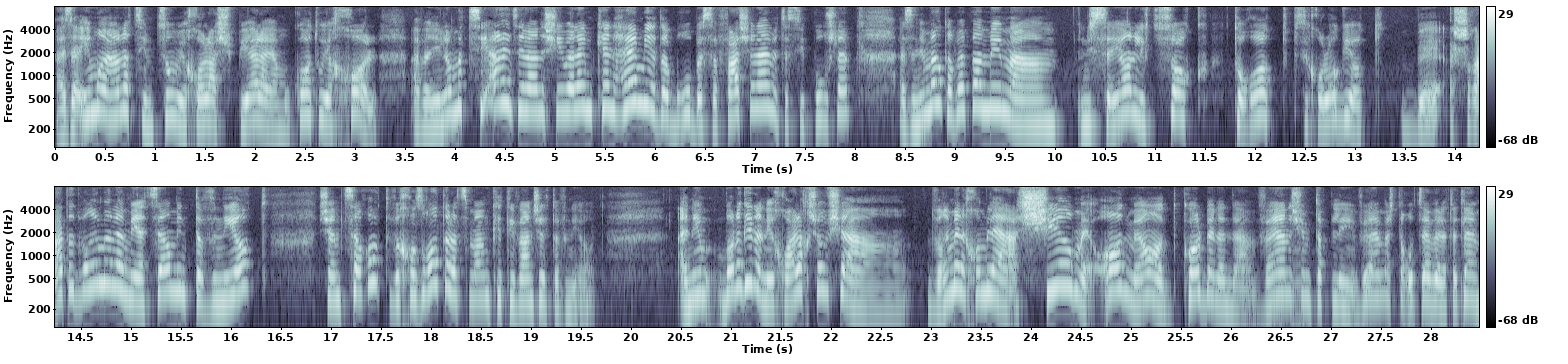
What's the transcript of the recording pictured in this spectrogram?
אז האם רעיון הצמצום יכול להשפיע עליי עמוקות? הוא יכול, אבל אני לא מציעה את זה לאנשים, אלא אם כן הם ידברו בשפה שלהם את הסיפור שלהם. אז אני אומרת, הרבה פעמים הניסיון ליצוק תורות פסיכולוגיות בהשראת הדברים האלה מייצר מין תבניות שהן צרות וחוזרות על עצמן כטבען של תבניות. אני, בוא נגיד, אני יכולה לחשוב שהדברים האלה יכולים להעשיר מאוד מאוד כל בן אדם, ואנשים מטפלים, ומה שאתה רוצה, ולתת להם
